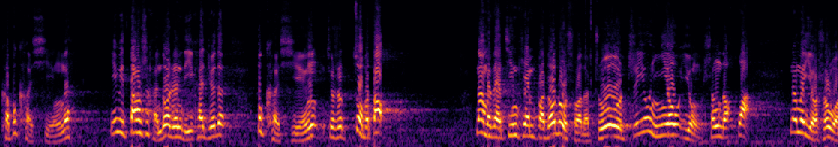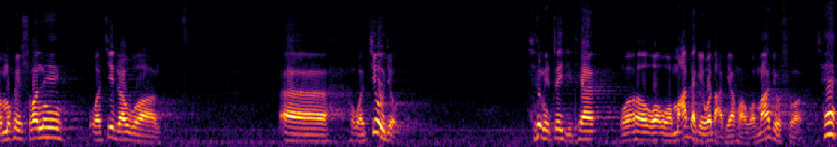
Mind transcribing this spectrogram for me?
可不可行呢？因为当时很多人离开，觉得不可行，就是做不到。那么在今天，巴多路说的“主，只有你有永生的话”，那么有时候我们会说呢。我记着我，呃，我舅舅，因为这几天我我我妈在给我打电话，我妈就说：“切，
